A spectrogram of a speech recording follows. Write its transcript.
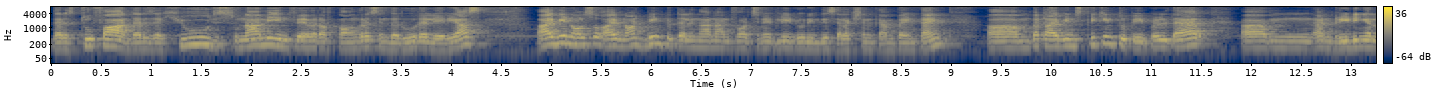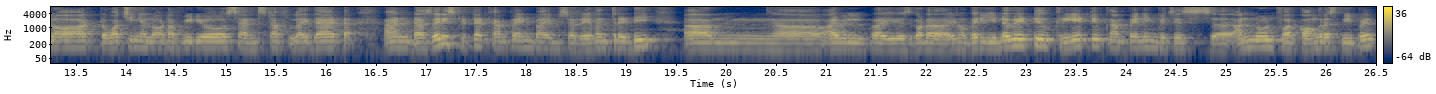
there is too far, there is a huge tsunami in favor of Congress in the rural areas. I've been also, I've not been to Telangana, unfortunately, during this election campaign time. Um, but I've been speaking to people there um, and reading a lot, watching a lot of videos and stuff like that. And a very spirited campaign by Mr. Revanth Reddy. Um, uh, I will. Uh, he has got a you know very innovative, creative campaigning which is uh, unknown for Congress people.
